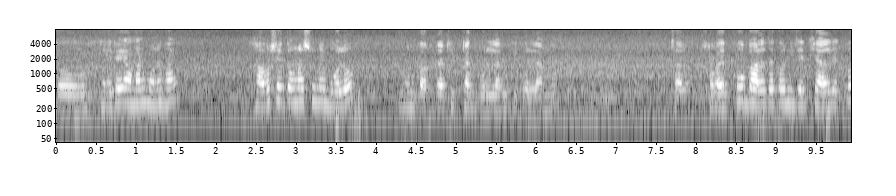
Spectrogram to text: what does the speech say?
তো এটাই আমার মনে হয়। অবশ্যই তোমরা শুনে বলো, এখন কতটা ঠিকঠাক বললাম, কি বললাম না। চলো, সবাই খুব ভালো থেকো, নিজের খেয়াল রেখো।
